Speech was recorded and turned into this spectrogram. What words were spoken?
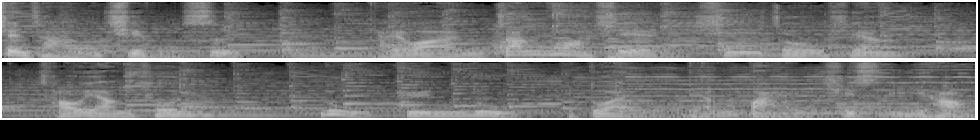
现场请示台湾彰化县西周乡朝阳村陆军路一段两百七十一号。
